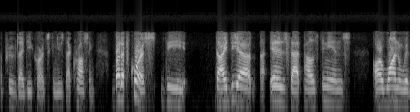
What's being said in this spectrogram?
approved ID cards can use that crossing. But of course, the the idea is that Palestinians are one with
